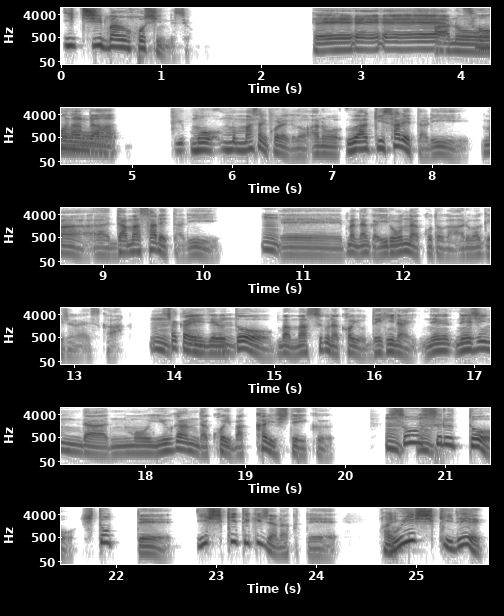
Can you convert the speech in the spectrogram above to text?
一番欲しいんですよ。へえ。あのーそうなんだ。もう、まさにこれやけど、あの、浮気されたり、まあ、騙されたり、うんえーまあなんかいろんなことがあるわけじゃないですか。うん社会に出る、と、まあまっすぐな恋をできない。ね、ねじんだ、もう歪んだ恋ばっかりしていく。うんそうする、ると、人って意識的じゃなくて、はい無意識で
